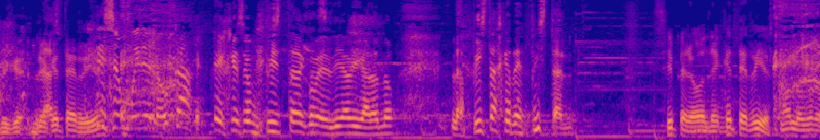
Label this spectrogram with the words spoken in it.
¿De qué, de Las- qué te ríes? Es muy de loca. Es que son pistas, como decía Miguelando, las pistas que despistan. Sí, pero ¿de qué te ríes? No logro...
